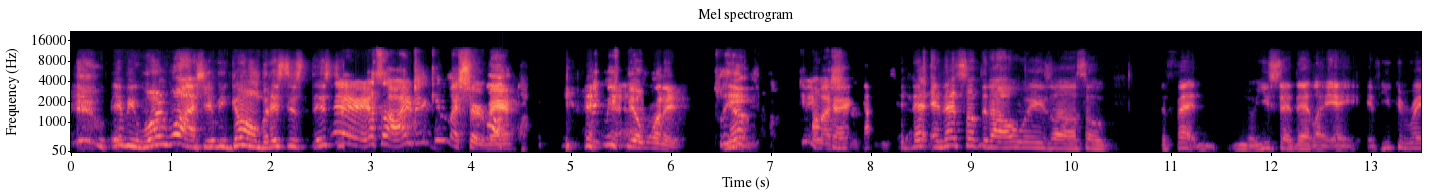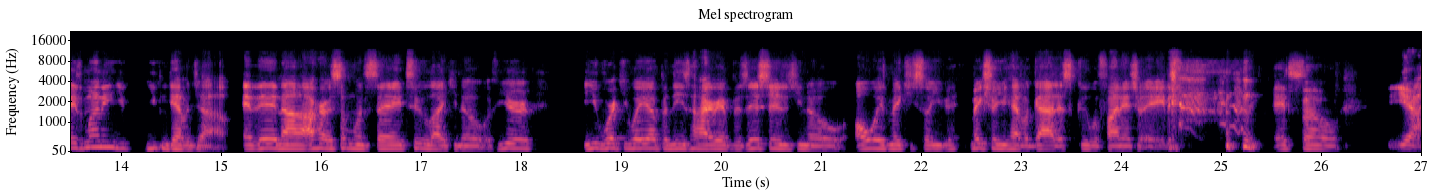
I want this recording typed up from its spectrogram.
It'd be one wash, it'd be gone. But it's just, it's just... hey, that's all right. Man. Give me my shirt, man. Make me feel wanted, please. Yep. Give me okay. my shirt. And, that, and that's something I always. uh So the fact, you know, you said that like, hey, if you can raise money, you you can have a job. And then uh, I heard someone say too, like, you know, if you're you work your way up in these higher ed positions, you know, always make you so you make sure you have a guy that's good with financial aid. and so, yeah,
